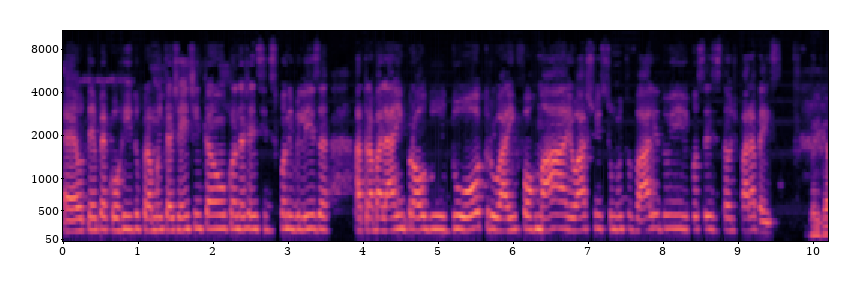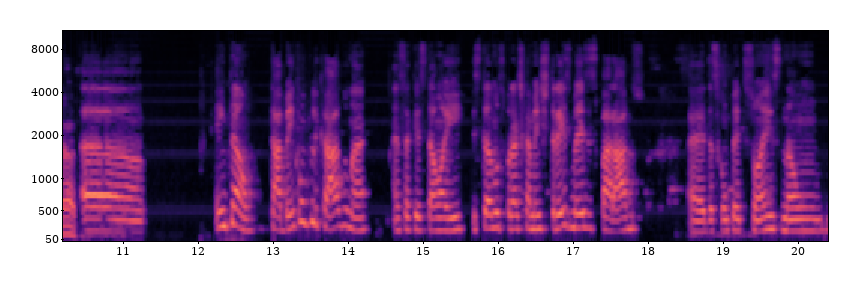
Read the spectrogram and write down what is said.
é, o tempo é corrido para muita gente, então quando a gente se disponibiliza a trabalhar em prol do, do outro, a informar, eu acho isso muito válido e vocês estão de parabéns. Obrigado. Uh, então, tá bem complicado, né? Essa questão aí. Estamos praticamente três meses parados é, das competições, não,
